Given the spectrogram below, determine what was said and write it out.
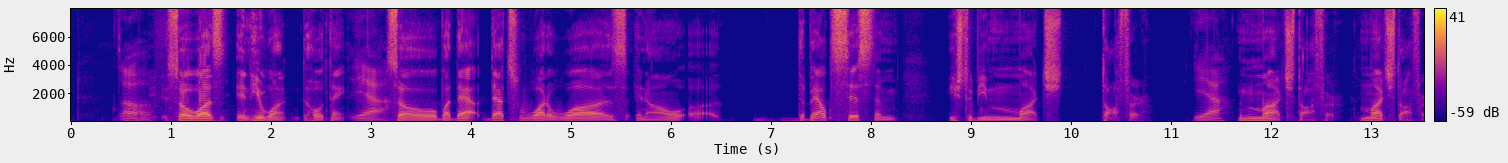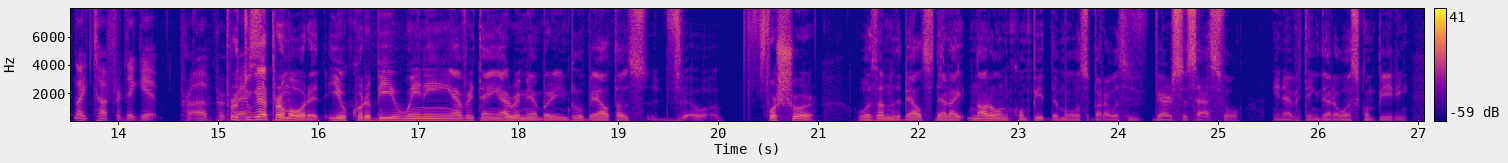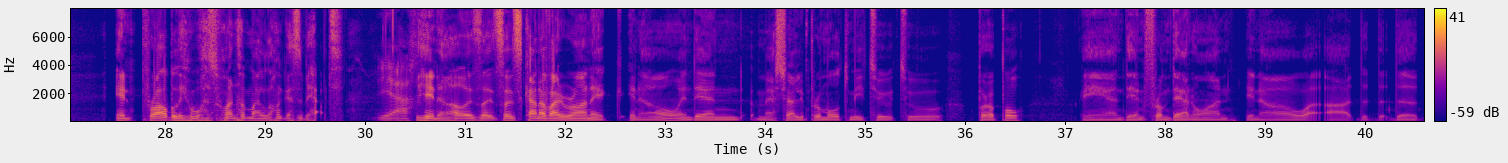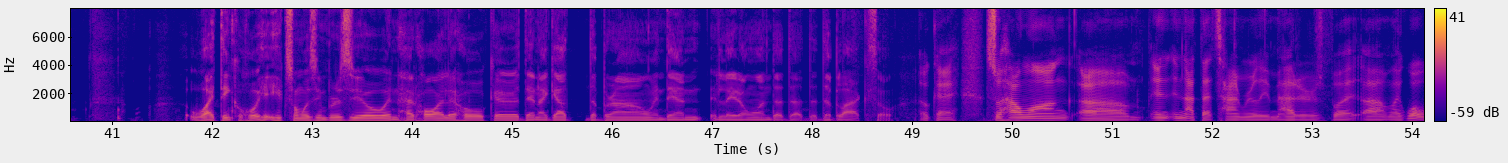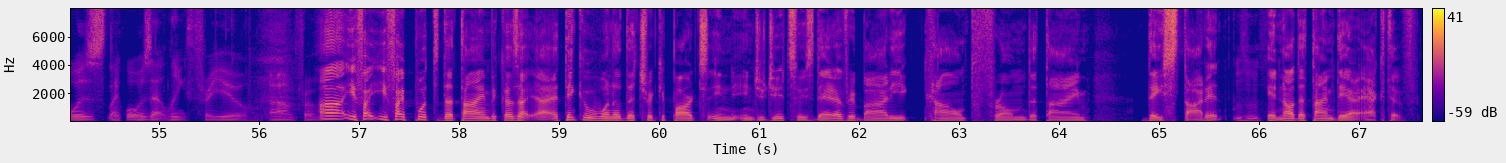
Oh, So it was, and he won the whole thing. yeah. So, but that that's what it was. You know, uh, the belt system used to be much tougher, Yeah. much tougher, much tougher. Like tougher to get pro- uh, Pro- to get promoted, you could be winning everything. I remember in blue belt, I was v- for sure was one of the belts that I not only compete the most, but I was very successful in everything that I was competing. and probably was one of my longest belts. Yeah. You know, it's like, so it's kind of ironic, you know. And then Mastrelli promoted me to to purple, and then from then on, you know, uh, the, the, I think Rickson was in Brazil and had Royler Hooker. Then I got the brown, and then later on the the, the, the black. So Okay. So how long? Um, and, and not that time really matters, but um, like what was like what was that length for you? Um, from Uh, if I if I put the time, because I, I think one of the tricky parts in in jiu-jitsu is that everybody count from the time they started Mhm. and not the time they are active.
